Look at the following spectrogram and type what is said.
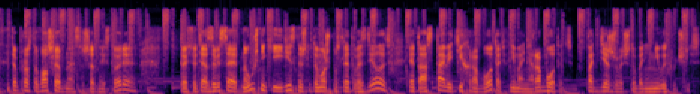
это просто волшебная совершенно история. То есть у тебя зависают наушники, и единственное, что ты можешь после этого сделать, это оставить их работать, внимание, работать, поддерживать, чтобы они не выключились,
